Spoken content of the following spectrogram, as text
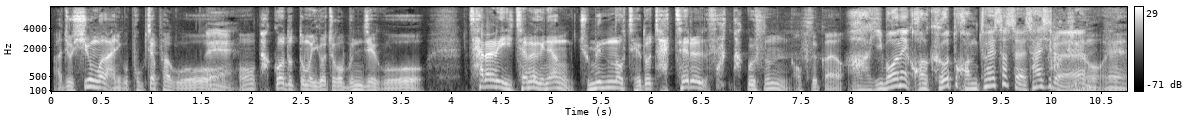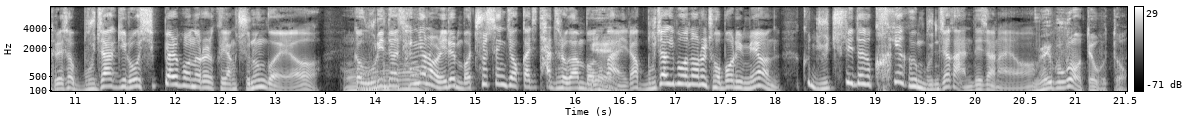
아주 쉬운 건 아니고 복잡하고 네. 어? 바꿔도 또 뭐 이것저것 문제고 차라리 이참에 그냥 주민등록 제도 자체를 싹 바꿀 수는 없을까요? 아 이번에 거- 그것도 검토했었어요 사실은. 아? 예. 그래서 무작위로 식별 번호를 그냥 주는 거예요. 그러니까 오. 우리는 생년월일 뭐 출생지역까지 다 들어간 번호가 예. 아니라 무작위 번호를 줘버리면 그 유출이 돼도 크게 그 문제가 안 되잖아요. 외국은 어때요 보통?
